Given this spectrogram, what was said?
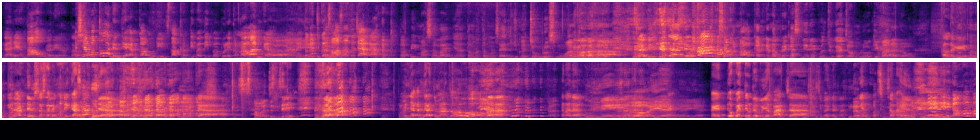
Nggak ada yang tahu. nggak ada yang tahu. Eh, siapa tahu ada yang DM kamu di Instagram tiba-tiba boleh kenalan nggak? Wah, Nah, itu kan juga itu. salah satu cara. Nah, tapi masalahnya teman-teman saya itu juga jomblo semua. Jadi tidak ada yang mereka bisa kenalkan karena mereka sendiri pun juga jomblo. Gimana dong? Kalau kayak gitu mungkin Anda bisa saling menikah saja. menikah. Sama jenis. Temennya kan nggak cuma cowok. Kan ada Hume, Oh iya iya iya. Peti, oh Peti udah punya pacar, masih banyak lah. Mungkin sebut sama. Heldi. Ini nggak apa-apa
